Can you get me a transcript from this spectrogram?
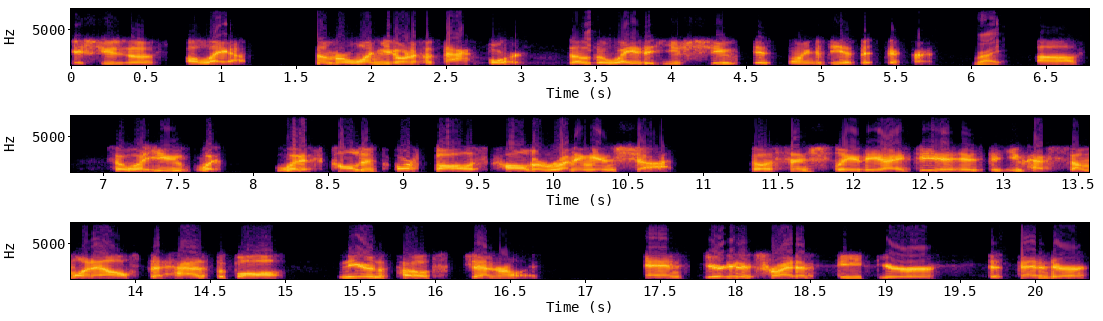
issues of a layup. Number one, you don't have a backboard. So the way that you shoot is going to be a bit different. Right. Uh, so what you what what it's called in korfball is called a running in shot. So essentially, the idea is that you have someone else that has the ball near the post generally, and you're going to try to beat your defender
